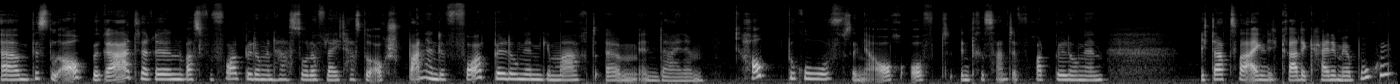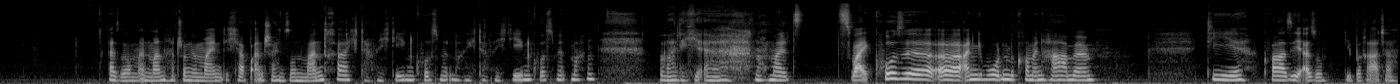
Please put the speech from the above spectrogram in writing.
Ähm, bist du auch Beraterin? Was für Fortbildungen hast du? Oder vielleicht hast du auch spannende Fortbildungen gemacht ähm, in deinem Hauptberuf, sind ja auch oft interessante Fortbildungen. Ich darf zwar eigentlich gerade keine mehr buchen. Also mein Mann hat schon gemeint, ich habe anscheinend so ein Mantra, ich darf nicht jeden Kurs mitmachen, ich darf nicht jeden Kurs mitmachen, weil ich äh, nochmal zwei Kurse äh, angeboten bekommen habe, die quasi, also die Berater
